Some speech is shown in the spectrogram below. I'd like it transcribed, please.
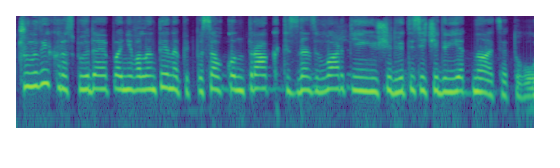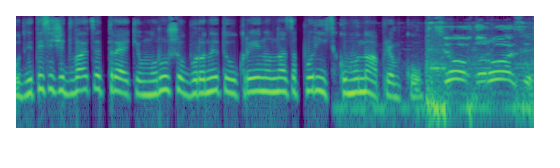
Чоловік розповідає пані Валентина, підписав контракт з Нацгвардією ще 2019-го. У 2023-му рушив боронити Україну на запорізькому напрямку. Все, в дорозі.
